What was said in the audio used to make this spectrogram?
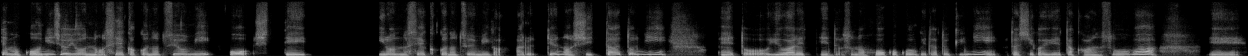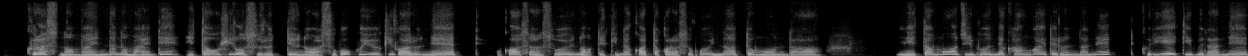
でもこう24の性格の強みを知っていろんな性格の強みがあるっていうのを知った後に、えっ、ー、と、言われ、えーと、その報告を受けた時に、私が言えた感想は、えー、クラスの前、みんなの前でネタを披露するっていうのはすごく勇気があるねって。お母さんそういうのできなかったからすごいなって思うんだ。ネタも自分で考えてるんだねって。クリエイティブだね。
